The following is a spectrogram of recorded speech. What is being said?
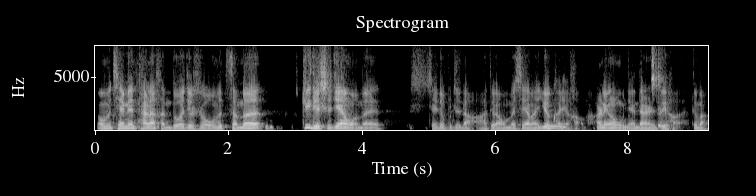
我们前面谈了很多，就是说我们怎么具体时间我们谁都不知道啊，对吧？我们希望越快越好嘛。二零二五年当然是最好的，对吧？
